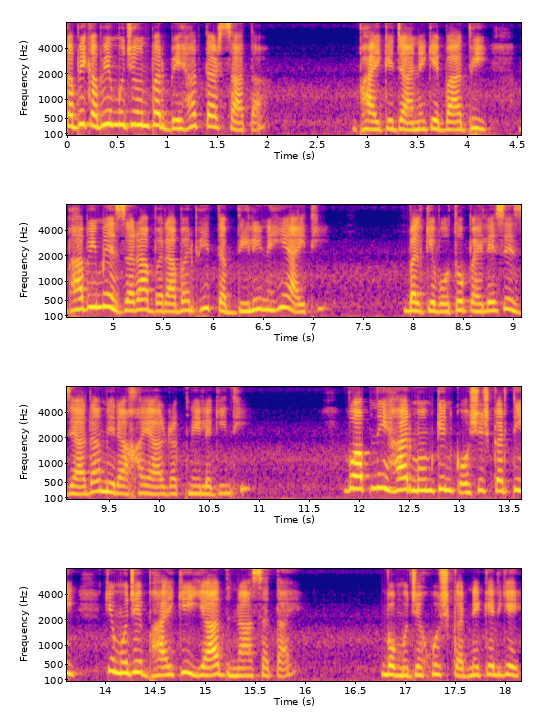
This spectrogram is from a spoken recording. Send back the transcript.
कभी कभी मुझे उन पर बेहद तरस आता। भाई के जाने के बाद भी भाभी में ज़रा बराबर भी तब्दीली नहीं आई थी, बल्कि वो तो पहले से ज़्यादा मेरा ख्याल रखने लगी थी। वो अपनी हर मुमकिन कोशिश करती कि मुझे भाई की याद ना सताए। वो मुझे खुश करने के लिए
